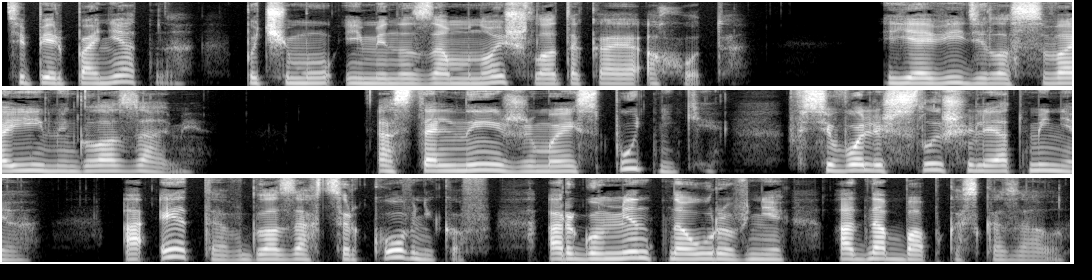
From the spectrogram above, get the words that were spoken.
теперь понятно, почему именно за мной шла такая охота. Я видела своими глазами. Остальные же мои спутники всего лишь слышали от меня, а это в глазах церковников аргумент на уровне «одна бабка сказала».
